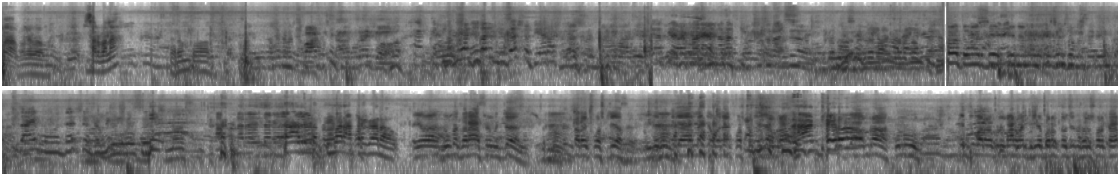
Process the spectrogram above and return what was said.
বাবারে বাবা সারবা না? এই নৌকা যারা আছে বুঝছেন তারা কষ্টে আছে এই জন্য অনেক কষ্ট করে আমরা আমরা কোনো মাল করছে সরকার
